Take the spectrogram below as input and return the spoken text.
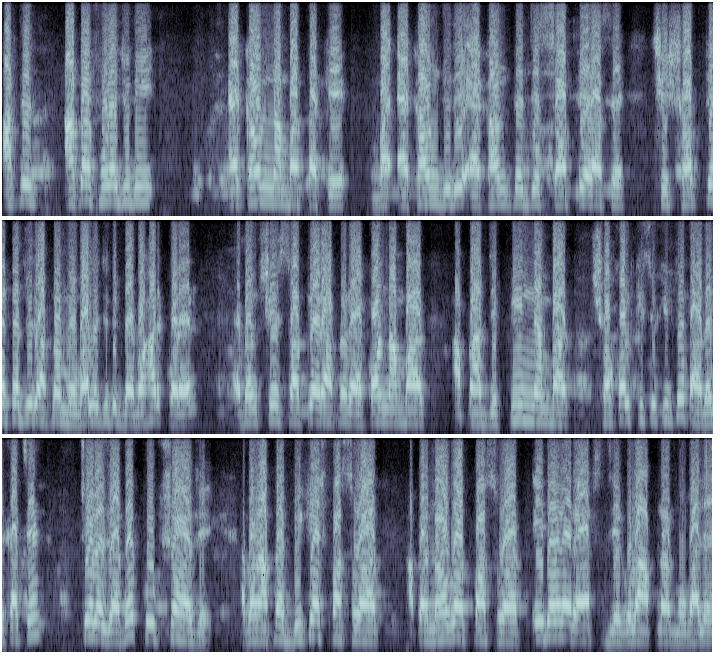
আপনি, আপনার ফোনে যদি অ্যাকাউন্ট নাম্বার থাকে বা অ্যাকাউন্ট যদি অ্যাকাউন্টের যে সফটওয়্যার আছে, সেই সফটওয়্যারটা যদি আপনার মোবাইলে যদি ব্যবহার করেন এবং সেই সফটওয়্যারে আপনার অ্যাকাউন্ট নাম্বার আপনার যে পিন নাম্বার সকল কিছু কিন্তু তাদের কাছে চলে যাবে খুব সহজে এবং আপনার বিকাশ পাসওয়ার্ড আপনার নগদ পাসওয়ার্ড এই ধরনের অ্যাপস যেগুলো আপনার মোবাইলে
